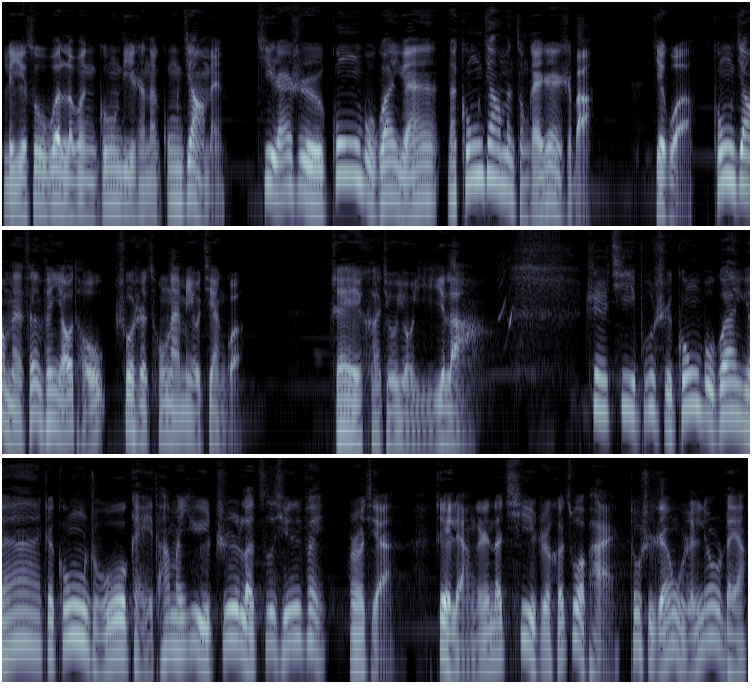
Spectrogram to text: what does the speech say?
李素问了问工地上的工匠们：“既然是工部官员，那工匠们总该认识吧？”结果工匠们纷纷摇头，说是从来没有见过。这可就有疑了。这既不是工部官员，这公主给他们预支了咨询费，而且这两个人的气质和做派都是人五人六的呀。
